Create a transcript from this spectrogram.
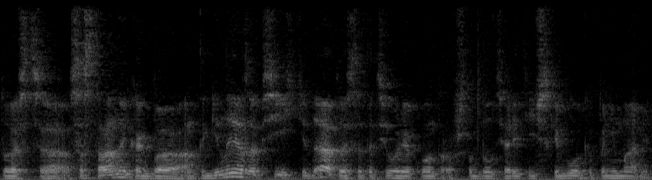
То есть со стороны как бы антогенеза психики, да, то есть это теория контуров, чтобы был теоретический блок и понимание.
